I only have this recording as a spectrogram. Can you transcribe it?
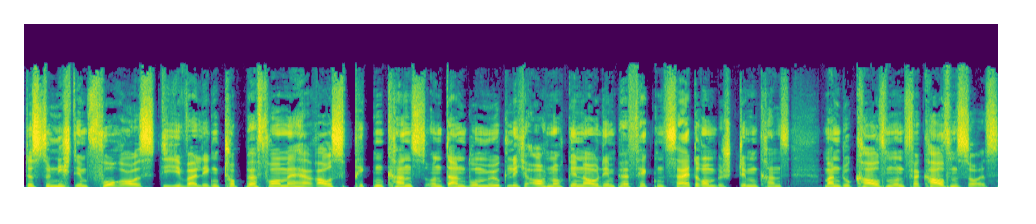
dass du nicht im Voraus die jeweiligen Top-Performer herauspicken kannst und dann womöglich auch noch genau den perfekten Zeitraum bestimmen kannst, wann du kaufen und verkaufen sollst.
